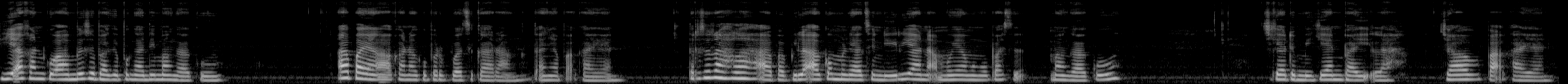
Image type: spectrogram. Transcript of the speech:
dia akan kuambil sebagai pengganti manggaku. Apa yang akan aku perbuat sekarang? Tanya Pak Kayan. Terserahlah apabila aku melihat sendiri anakmu yang mengupas manggaku. Jika demikian, baiklah. Jawab Pak Kayan.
